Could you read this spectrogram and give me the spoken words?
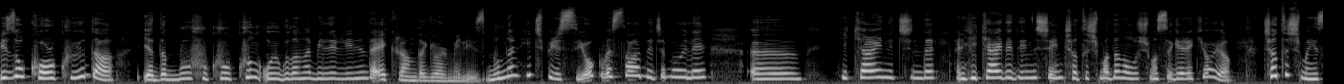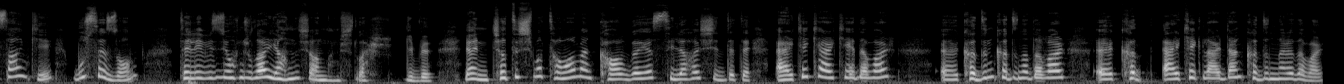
Biz o korkuyu da ya da bu hukukun uygulanabilirliğini de ekranda görmeliyiz. Bunların hiçbirisi yok ve sadece böyle e, hikayenin içinde hani hikaye dediğimiz şeyin çatışmadan oluşması gerekiyor ya. Çatışmayı sanki bu sezon televizyoncular yanlış anlamışlar gibi. Yani çatışma tamamen kavgaya, silaha, şiddete. Erkek erkeğe de var, e, kadın kadına da var, e, erkeklerden kadınlara da var.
